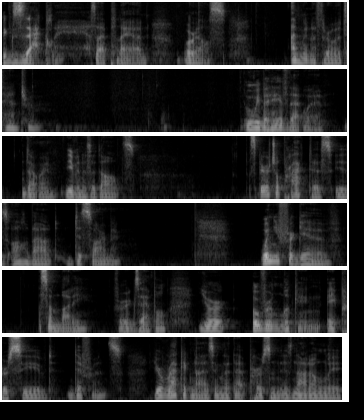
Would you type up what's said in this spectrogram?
exactly as I plan, or else I'm going to throw a tantrum. We behave that way, don't we? Even as adults. Spiritual practice is all about disarming. When you forgive somebody, for example, you're overlooking a perceived difference. You're recognizing that that person is not only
